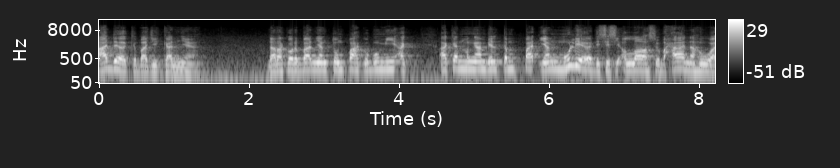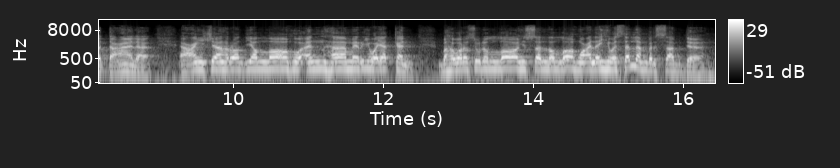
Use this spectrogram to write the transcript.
ada kebajikannya. Darah korban yang tumpah ke bumi akan mengambil tempat yang mulia di sisi Allah Subhanahu wa taala. Aisyah radhiyallahu anha meriwayatkan bahawa Rasulullah sallallahu alaihi wasallam bersabda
